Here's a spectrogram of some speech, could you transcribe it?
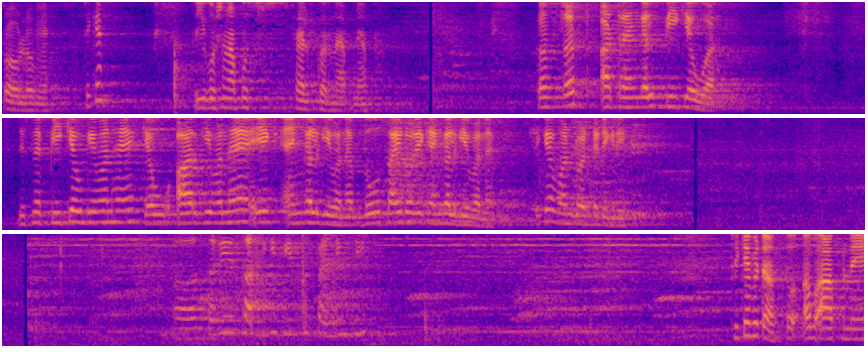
प्रॉब्लम है। ठीक है? तो ये क्वेश्चन आपको सेल्फ करना है अपने आप। Construct a triangle P Q R जिसमें पी क्यू गिवन है, क्यू आर गिवन है, एक एंगल गिवन है। दो साइड और एक एंगल गिवन है। ठीक है? वन ट्वेंटी डिग्री सर, ये साथी की फ़ीस कुछ पेंडिंग थी? ठीक है बेटा? तो अब आपने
